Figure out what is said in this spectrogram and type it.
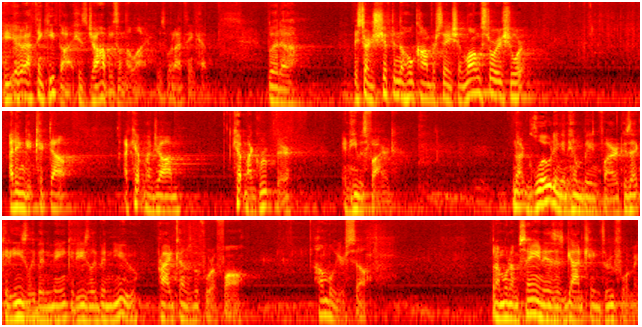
He, I think he thought his job was on the line, is what I think happened. But uh, they started shifting the whole conversation. Long story short, I didn't get kicked out. I kept my job, kept my group there, and he was fired. Not gloating in him being fired, because that could easily been me, could easily been you. Pride comes before a fall. Humble yourself. But what I'm saying is, is God came through for me.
